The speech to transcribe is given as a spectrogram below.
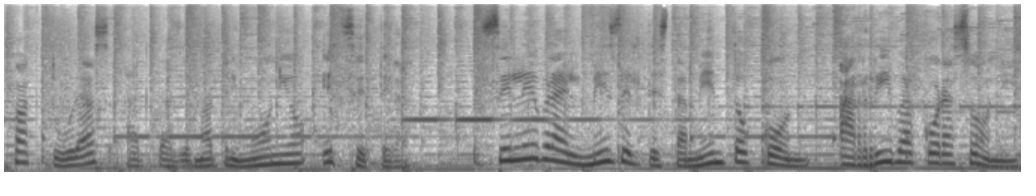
facturas, actas de matrimonio, etc. Celebra el mes del testamento con Arriba Corazones.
